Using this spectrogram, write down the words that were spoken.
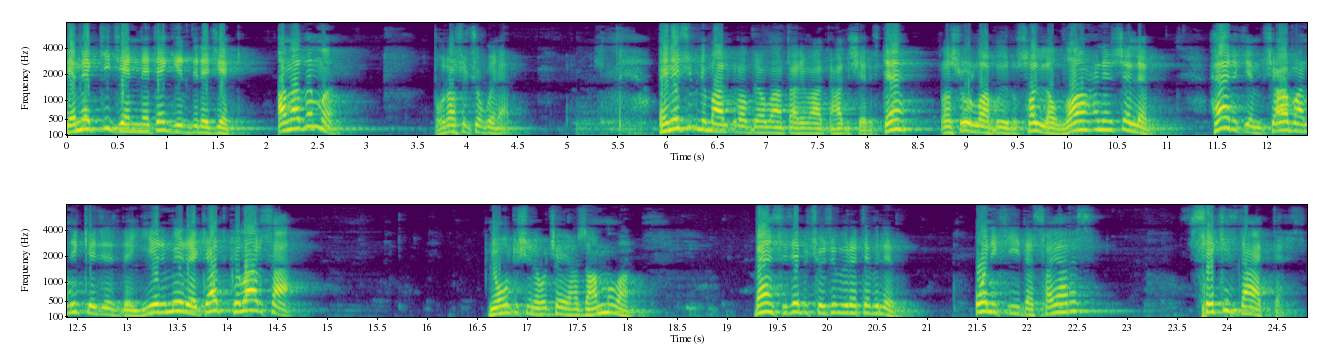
Demek ki cennete girdirecek. Anladın mı? Burası çok önemli. Enes İbni Malik radıyallahu anh rivayetinde hadis-i şerifte Resulullah buyurdu sallallahu aleyhi ve sellem her kim Şaban'ın ilk gecesinde 20 rekat kılarsa ne oldu şimdi hoca ya zam mı var? Ben size bir çözüm üretebilirim. 12'yi de sayarız. 8 daha ekleriz.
